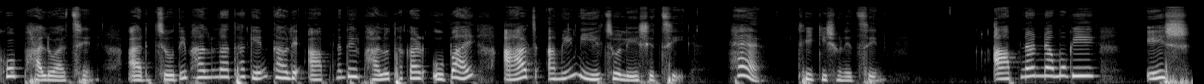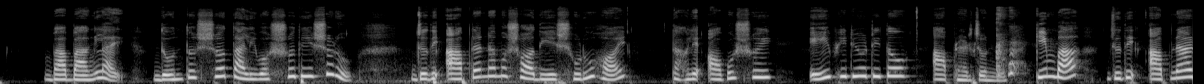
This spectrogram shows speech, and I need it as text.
খুব ভালো আছেন। আর যদি ভালো না থাকেন, তাহলে আপনাদের ভালো থাকার উপায় আজ আমি নিয়ে চলে এসেছি। হ্যাঁ ঠিকই শুনেছেন। আপনার নামও কি এস বা বাংলায় দন্তস্ব তালিবস্ব দিয়ে শুরু? যদি আপনার নামও স দিয়ে শুরু হয়, তাহলে অবশ্যই এই ভিডিওটি তো আপনার জন্য কিংবা যদি আপনার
